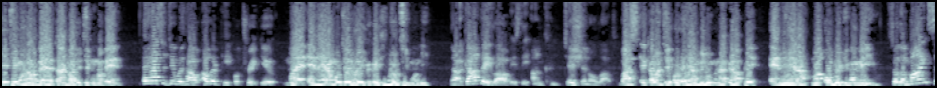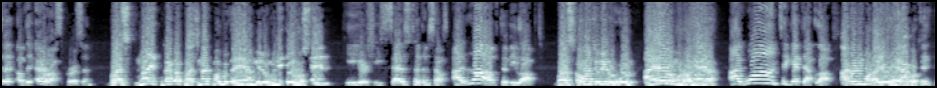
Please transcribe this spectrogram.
kitimona maber to an badhi timo maber It has to do with how other people treat you. ma en hera motenore gi kaka ji notimoni Now, agape love is the unconditional love. bas eka wantie kod hera miluongo ni agape en hera ma onge gimomiyo So the mindset of the eros person, bas mae kaka pach ng'at mawuotho hera miluongo ni eros en he or she says to themselves, "I love to be loved. Bas owacho ni owuon ahero mondo hera I want to get that love." adwa ni mondo ayud herago te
